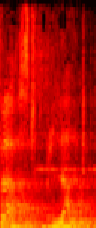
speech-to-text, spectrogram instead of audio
First blood.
